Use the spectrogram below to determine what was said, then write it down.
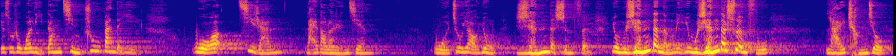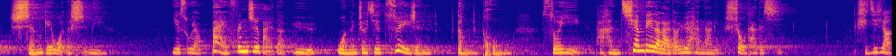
耶稣说：“我理当尽诸般的义。我既然来到了人间，我就要用人的身份，用人的能力，用人的顺服，来成就神给我的使命。耶稣要百分之百的与我们这些罪人等同，所以他很谦卑的来到约翰那里受他的洗。”实际上，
